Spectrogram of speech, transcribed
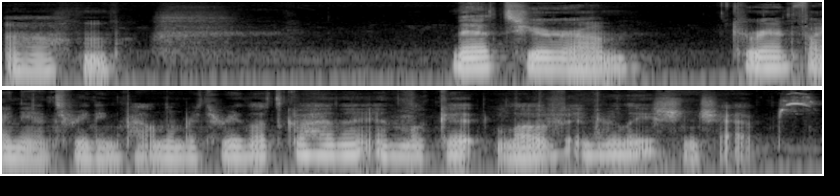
Um, that's your um, career and finance reading, pile number three. Let's go ahead and look at love and relationships.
